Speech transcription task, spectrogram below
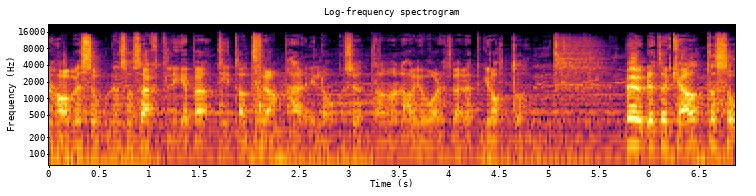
har vi solen som sakteliga börjat titta fram här i Långsuttan men det har ju varit väldigt grått och mulet och kallt och så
